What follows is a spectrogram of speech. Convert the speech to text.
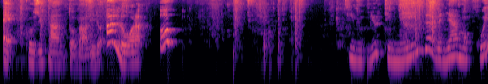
è così tanto valido. Allora, Beauty Made, vediamo qui,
